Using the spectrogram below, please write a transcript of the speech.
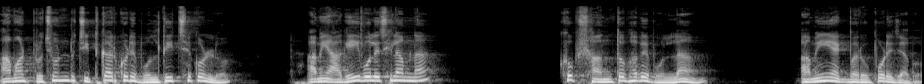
আমার প্রচণ্ড চিৎকার করে বলতে ইচ্ছে করল আমি আগেই বলেছিলাম না? খুব শান্তভাবে বললাম আমি একবার উপরে যাব।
